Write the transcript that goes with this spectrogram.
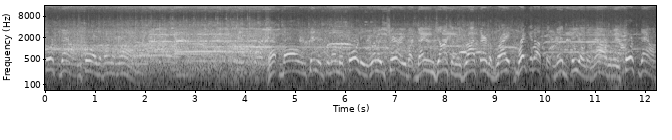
fourth down for the Vernon Lions. That ball intended for number 40, Willie Cherry, but Dane Johnson is right there to break, break it up at midfield, and now it'll be fourth down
